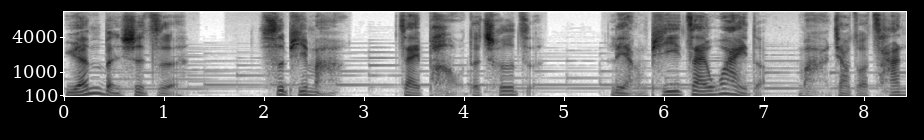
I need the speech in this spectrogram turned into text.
原本是指四匹马在跑的车子，两匹在外的马叫做餐。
